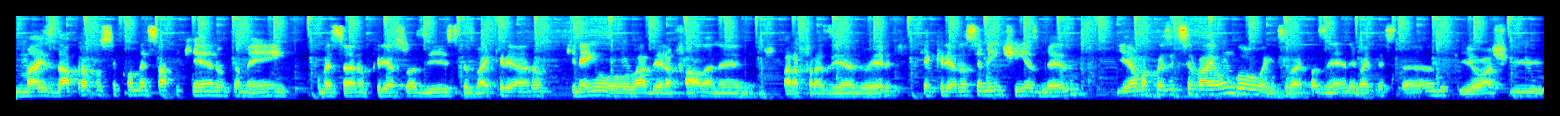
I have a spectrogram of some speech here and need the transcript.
mas dá para você começar pequeno também, começando, cria suas iscas, vai criando, que nem o Ladeira fala, né, parafraseando ele, que é criando as sementinhas mesmo, e é uma coisa que você vai ongoing, você vai fazendo e vai testando, e eu acho que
